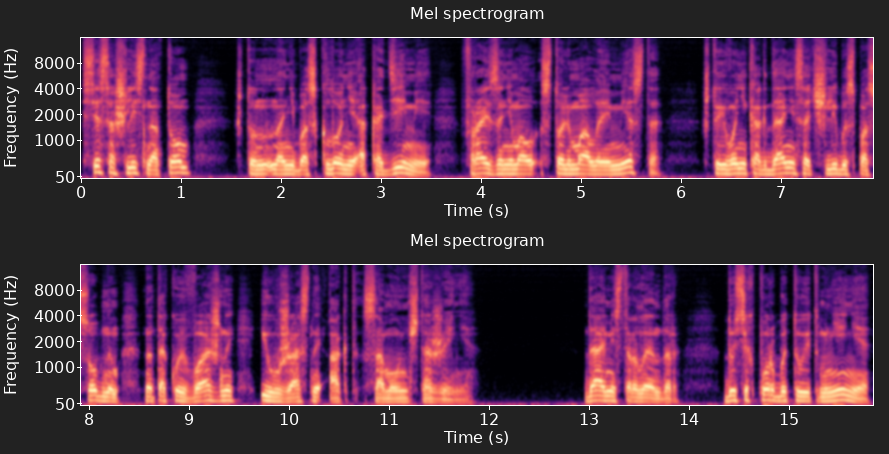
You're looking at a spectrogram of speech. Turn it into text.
Все сошлись на том, что на небосклоне Академии Фрай занимал столь малое место, что его никогда не сочли бы способным на такой важный и ужасный акт самоуничтожения. Да, мистер Лендер, до сих пор бытует мнение,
